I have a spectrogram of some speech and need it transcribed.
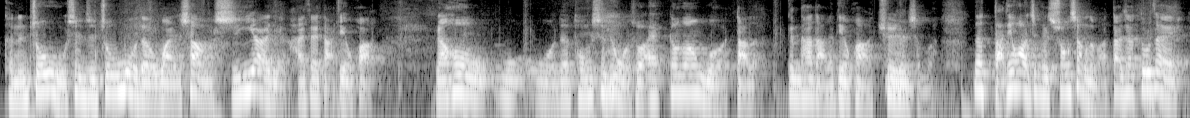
可能周五甚至周末的晚上十一二点还在打电话，然后我我的同事跟我说，哎，刚刚我打了跟他打了电话确认什么？那打电话这个双向的嘛，大家都在。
